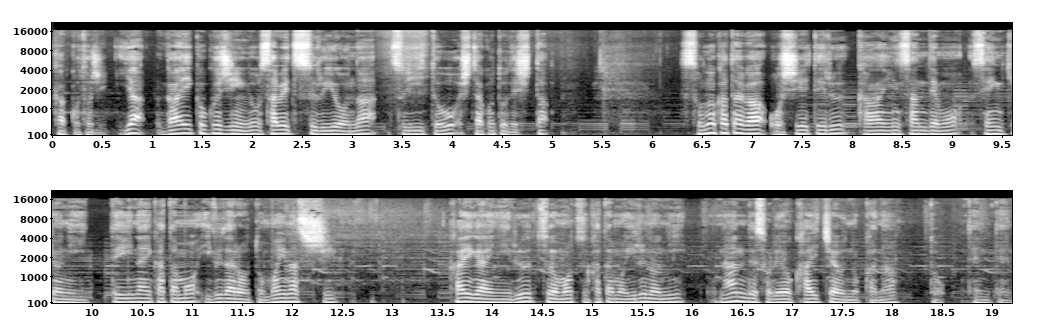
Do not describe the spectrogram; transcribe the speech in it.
かっこ閉じ。や外国人を差別するようなツイートをしたことでした。その方が教えてる会員さんでも選挙に行っていない方もいるだろうと思いますし海外にルーツを持つ方もいるのになんでそれを書いちゃうのかな。と点々点。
